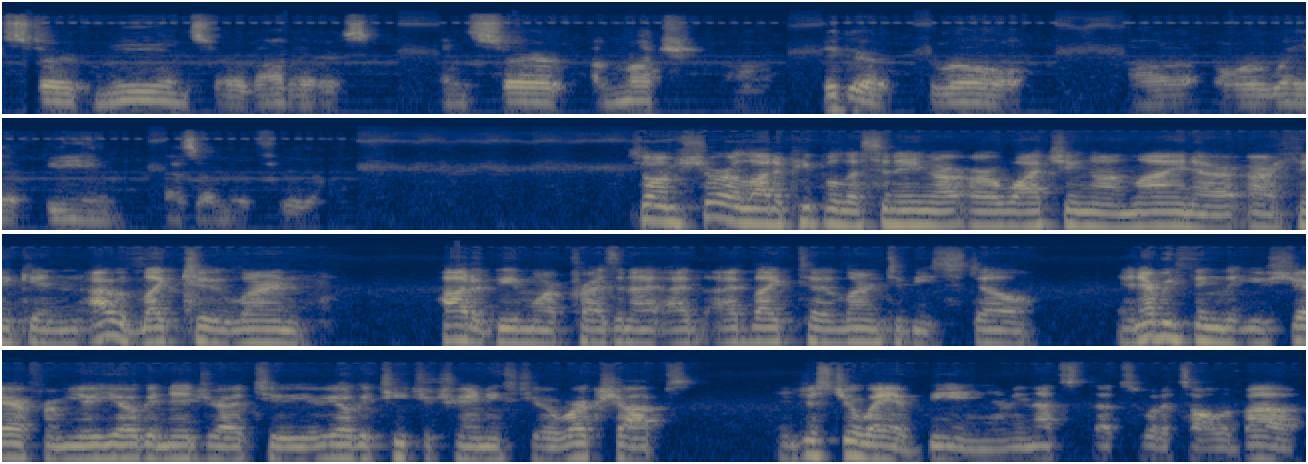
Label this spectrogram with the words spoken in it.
serve me and serve others and serve a much uh, bigger role uh, or way of being as I move through it. So I'm sure a lot of people listening or, or watching online are, are thinking, I would like to learn how to be more present. I, I'd, I'd like to learn to be still and everything that you share from your yoga nidra to your yoga teacher trainings to your workshops and just your way of being. I mean, that's that's what it's all about.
